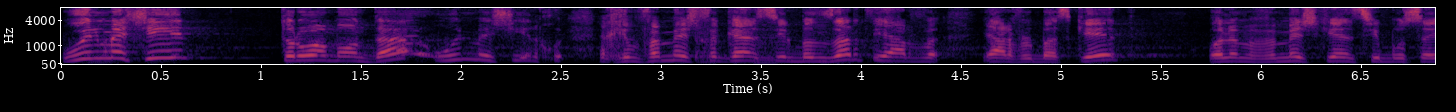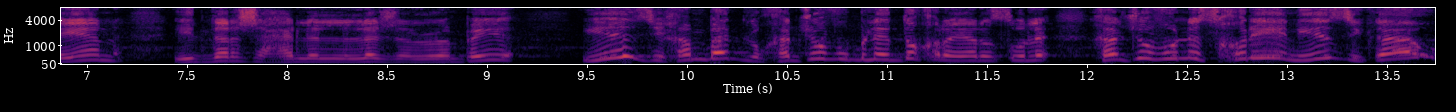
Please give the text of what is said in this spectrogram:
وين ماشيين؟ trois mandats وين ماشيين خو- أخي ما فماش كان سي البنزرتي يعرف يعرف ال basket ولا ما فماش كان سي بوسيان يترشح للجنه الأولمبية. يهزي خلينا نبدلوا خلينا نشوفوا بلاد أخرى يا رسول الله خلينا نشوفوا ناس أخرين يهزي كاو.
